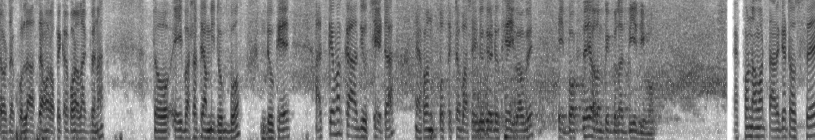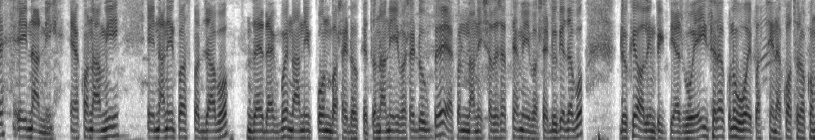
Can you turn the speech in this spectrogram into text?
দরজা খোলা আছে। আমার অপেক্ষা করা লাগবে না। তো এই বাসাতে আমি ঢুকবো। ঢুকে, আজকে আমার কাজ হচ্ছে এটা। এখন প্রত্যেকটা বাসায় ঢুকে ঢুকে এইভাবে এই বক্সে অলিম্পিকগুলো দিয়ে দিব। এখন আমার টার্গেট হচ্ছে এই নানি। এখন আমি এই নানির পাশ পাশ যাব, যাই দেখব নানি কোন বাসায় ঢোকে। তো নানি এই বাসায় ঢুকবে, এখন নানির সাথে সাথে আমি এই বাসায় ঢুকে যাব, ঢুকে অলিম্পিক দিয়ে আসব। এই ছাড়া কোনো উপায় পাচ্ছি না, কত রকম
